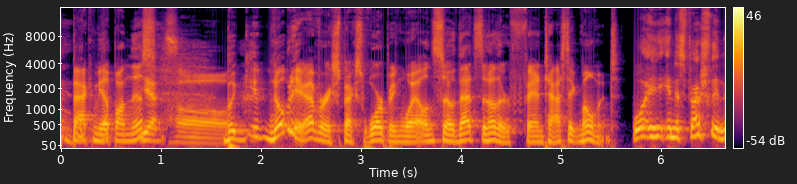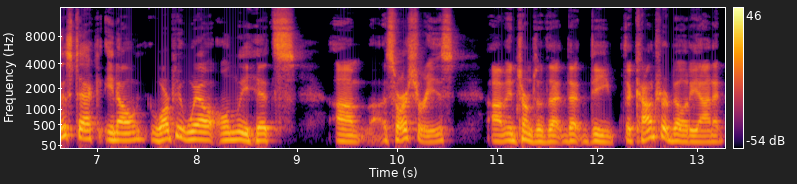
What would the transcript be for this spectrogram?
back me up on this. Yes. Oh. But it, nobody ever expects warping wail, and so that's another fantastic moment. Well, and especially in this deck, you know, warping wail only hits um, sorceries um, in terms of the, the the the counter ability on it,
